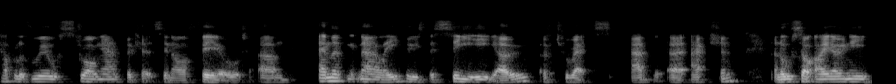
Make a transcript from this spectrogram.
couple of real strong advocates in our field. Um, Emma McNally, who's the CEO of Tourette's Ad- uh, Action, and also Ione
